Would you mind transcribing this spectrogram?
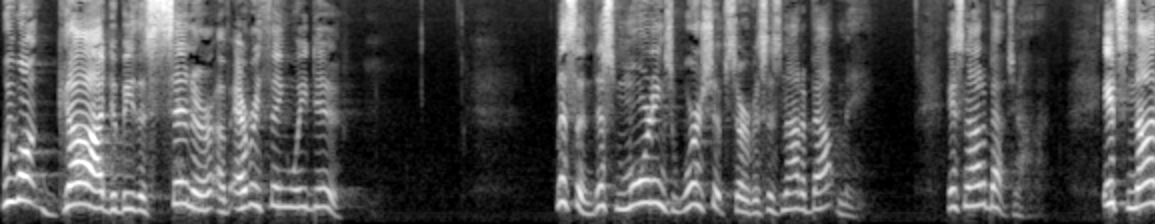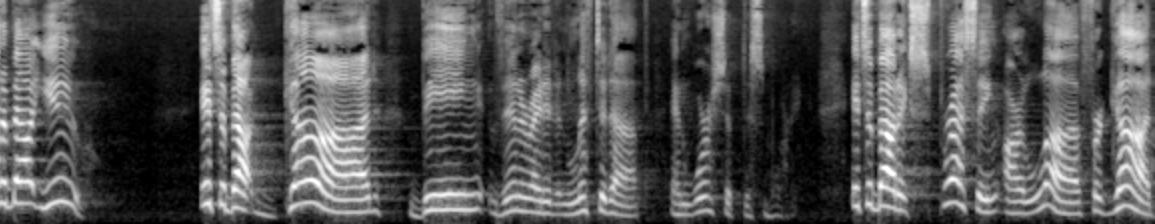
We want God to be the center of everything we do. Listen, this morning's worship service is not about me. It's not about John. It's not about you. It's about God being venerated and lifted up and worshiped this morning. It's about expressing our love for God.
